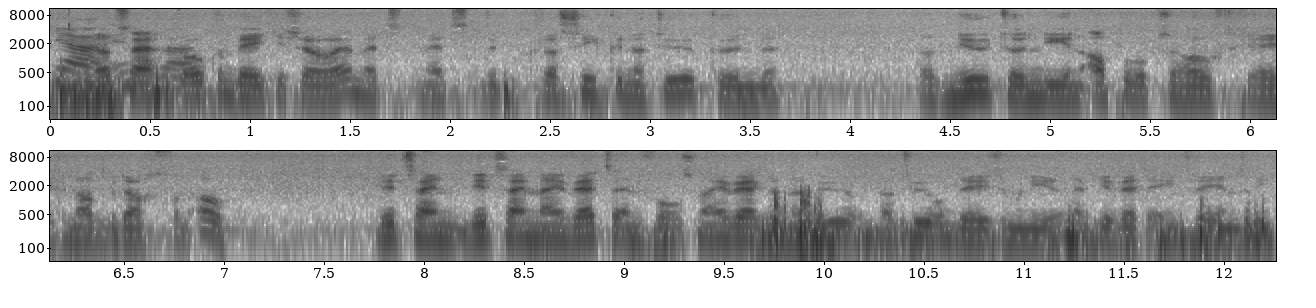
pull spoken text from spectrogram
Ja, en dat is eigenlijk ook een beetje zo hè, met, met de klassieke natuurkunde. Dat Newton, die een appel op zijn hoofd kreeg en had bedacht van... Oh, dit zijn, dit zijn mijn wetten en volgens mij werkt de natuur, natuur op deze manier. Dan heb je wet 1, 2 en 3.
